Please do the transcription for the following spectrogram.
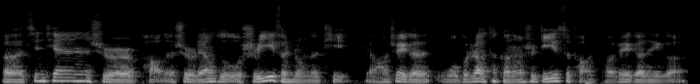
呃，今天是跑的是两组十一分钟的 T，然后这个我不知道他可能是第一次跑跑这个那个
